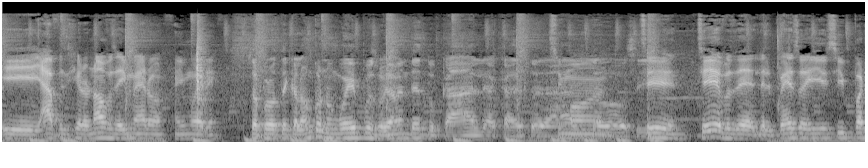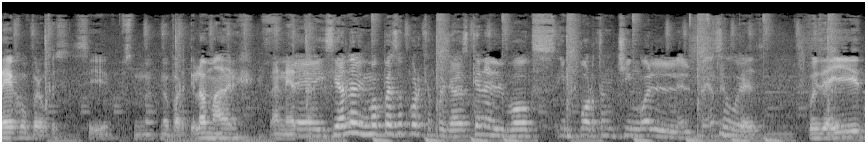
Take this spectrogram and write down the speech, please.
Y ya, pues dijeron, no, pues ahí mero, ahí muere. O sea, pero te calaron con un güey, pues obviamente de tu cale, acá de tu edad Simón, todo, sí. sí. sí, pues de- del peso ahí sí parejo, pero pues sí, pues me, me partió la madre, la neta. Eh, hicieron el mismo peso porque pues ya ves que en el box importa un chingo el, el peso, güey. Pues, pues de ahí,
